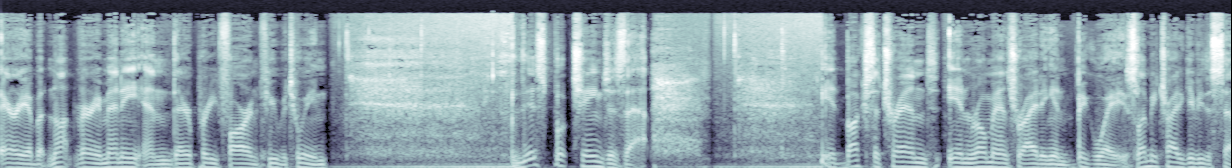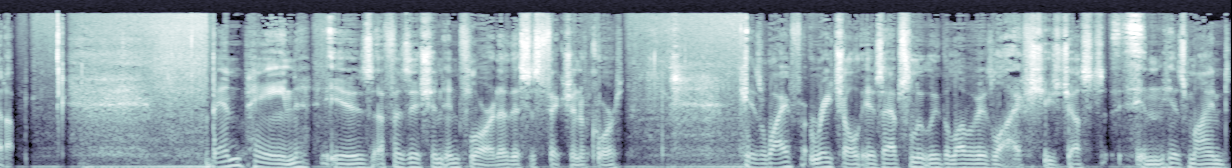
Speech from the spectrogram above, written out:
area, but not very many, and they're pretty far and few between. This book changes that. It bucks the trend in romance writing in big ways. Let me try to give you the setup. Ben Payne is a physician in Florida. This is fiction, of course. His wife, Rachel, is absolutely the love of his life. She's just, in his mind,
